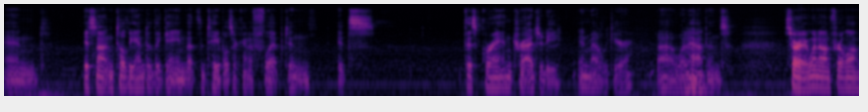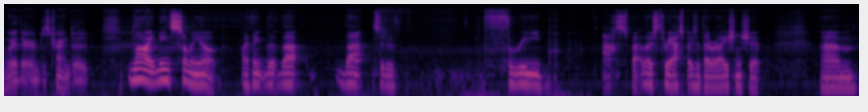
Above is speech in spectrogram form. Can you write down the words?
and it's not until the end of the game that the tables are kind of flipped, and it's this grand tragedy in Metal Gear. Uh, what Yeah. happens? Sorry, I went on for a long way there. I'm just trying to. No, it needs summing up. I think that that that sort of three aspect, those three aspects of their relationship, um,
